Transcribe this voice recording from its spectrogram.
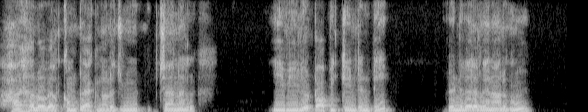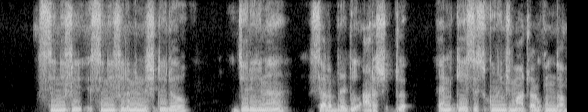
హాయ్ హలో వెల్కమ్ టు అక్నాలజీ యూట్యూబ్ ఛానల్ ఈ వీడియో టాపిక్ ఏంటంటే రెండు వేల ఇరవై నాలుగు సినీ సినీ ఫిలిం ఇండస్ట్రీలో జరిగిన సెలబ్రిటీ అరెస్ట్ అండ్ కేసెస్ గురించి మాట్లాడుకుందాం.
